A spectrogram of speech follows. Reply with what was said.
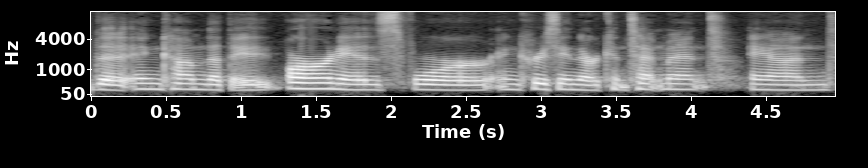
the income that they earn is for increasing their contentment and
